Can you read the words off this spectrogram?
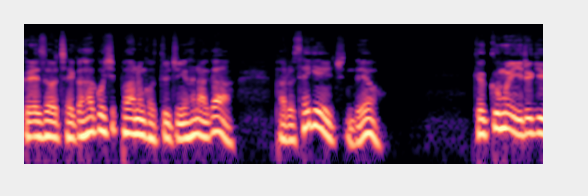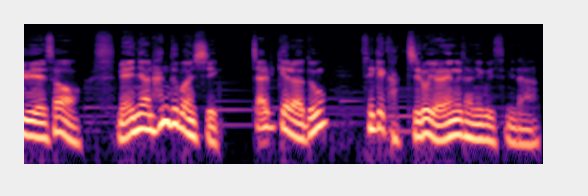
그래서 제가 하고 싶어 하는 것들 중에 하나가 바로 세계 일주인데요. 그 꿈을 이루기 위해서 매년 한두 번씩 짧게라도 세계 각지로 여행을 다니고 있습니다.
